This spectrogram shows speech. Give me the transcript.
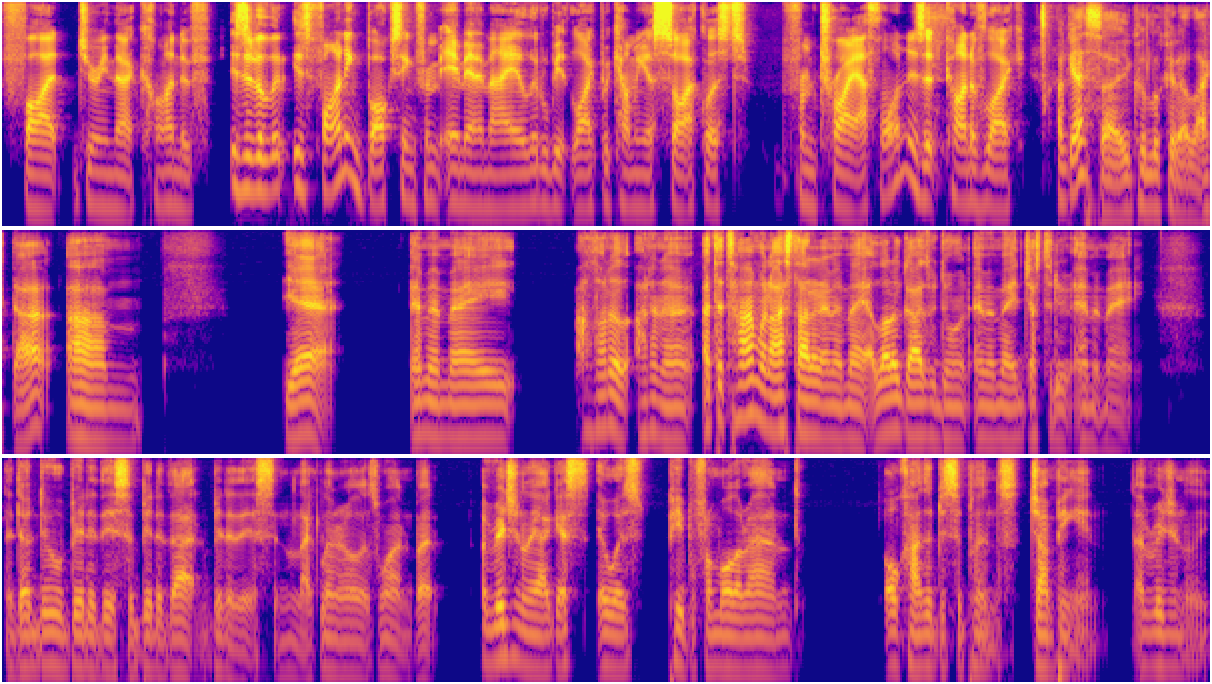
fight during that kind of is it a, is finding boxing from MMA a little bit like becoming a cyclist from triathlon? Is it kind of like I guess so. You could look at it like that. Um, yeah, MMA. A lot of I don't know. At the time when I started MMA, a lot of guys were doing MMA just to do MMA. Like they'll do a bit of this, a bit of that, a bit of this, and like learn it all as one. But originally, I guess it was people from all around, all kinds of disciplines jumping in originally.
